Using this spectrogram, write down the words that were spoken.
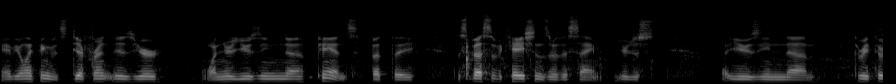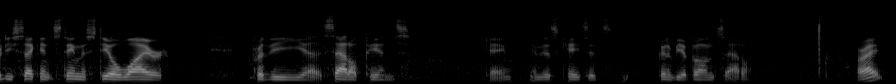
The only thing that's different is your when you're using uh, pins, but the the specifications are the same. You're just using um, 332nd stainless steel wire for the uh, saddle pins. Okay, in this case it's going to be a bone saddle. Alright,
